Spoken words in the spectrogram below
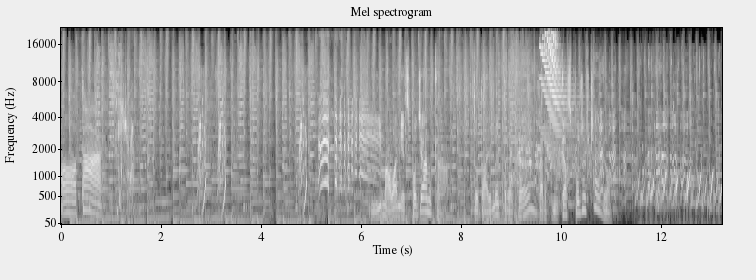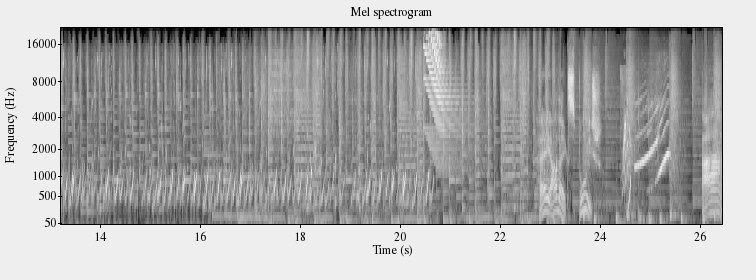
O tak. I mała niespodzianka. Dodajmy trochę barwnika spożywczego. Hej, Alex, spójrz. A.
